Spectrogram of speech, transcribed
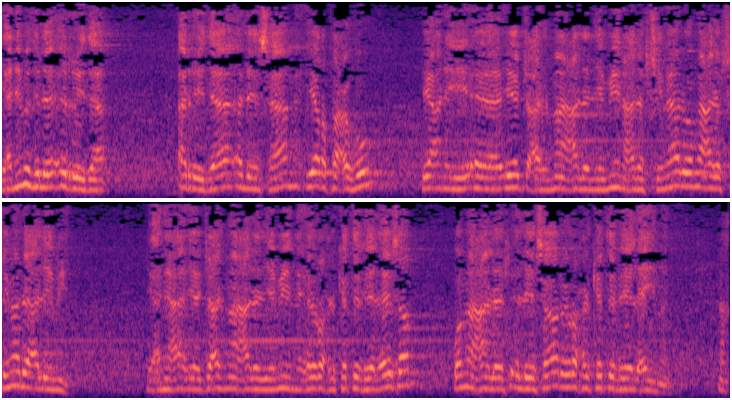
يعني مثل الرداء. الرداء الإنسان يرفعه يعني آه، يجعل ما على اليمين على الشمال وما على الشمال على اليمين. يعني يجعل ما على اليمين يروح الكتف الأيسر وما على اليسار يروح الكتف الأيمن. نعم.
